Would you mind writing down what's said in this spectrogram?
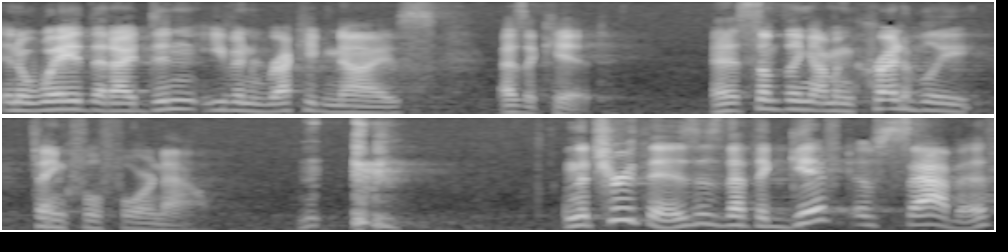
in a way that I didn't even recognize as a kid. And it's something I'm incredibly thankful for now. and the truth is is that the gift of Sabbath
